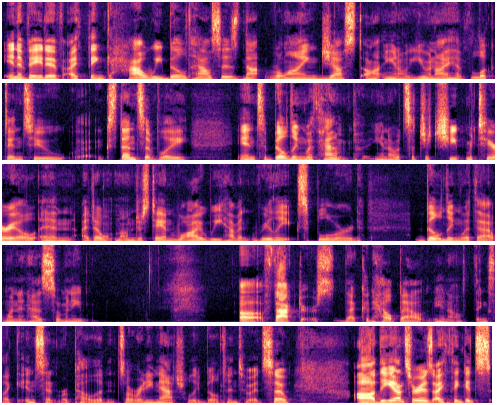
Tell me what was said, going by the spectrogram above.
innovative i think how we build houses not relying just on you know you and i have looked into extensively into building with hemp. You know, it's such a cheap material, and I don't understand why we haven't really explored building with that when it has so many uh, factors that could help out. You know, things like insect. It's already naturally built into it. So, uh, the answer is I think it's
